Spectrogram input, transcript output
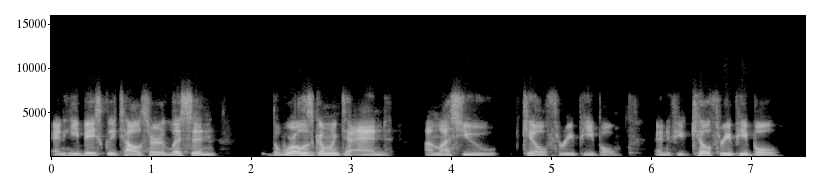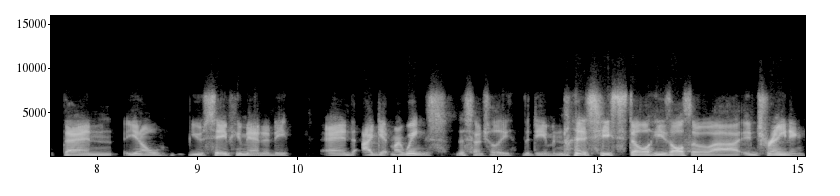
And he basically tells her, listen, the world is going to end unless you kill three people. And if you kill three people, then, you know, you save humanity and I get my wings. Essentially, the demon he's still he's also uh, in training.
